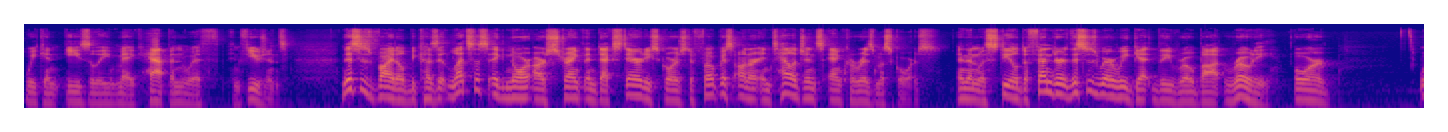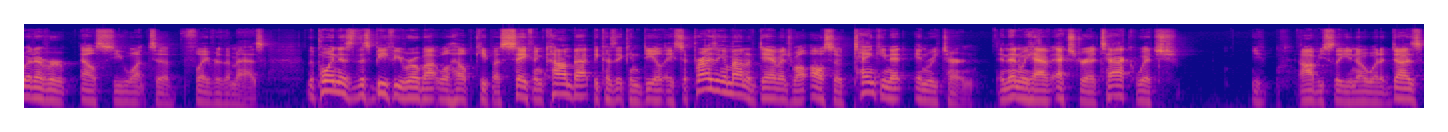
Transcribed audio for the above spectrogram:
we can easily make happen with infusions. This is vital because it lets us ignore our strength and dexterity scores to focus on our intelligence and charisma scores. And then with Steel Defender, this is where we get the robot roadie, or whatever else you want to flavor them as. The point is, this beefy robot will help keep us safe in combat because it can deal a surprising amount of damage while also tanking it in return. And then we have extra attack, which obviously you know what it does.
